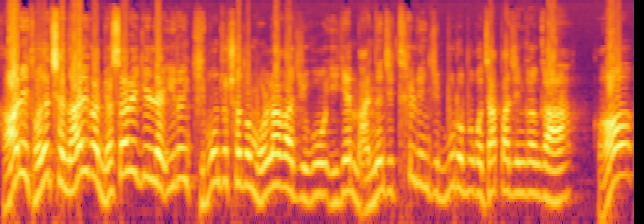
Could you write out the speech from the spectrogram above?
아니 도대체 나이가 몇 살이길래 이런 기본조차도 몰라가지고 이게 맞는지 틀린지 물어보고 자빠진 건가? 어?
